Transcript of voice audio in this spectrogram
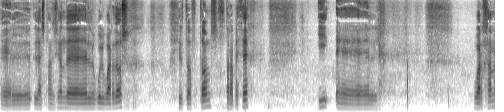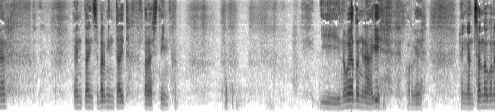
la expansión del World War 2, Heart of Thorns para PC y el Warhammer End Times Vermintide para Steam. Y no voy a terminar aquí, porque enganchando con,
